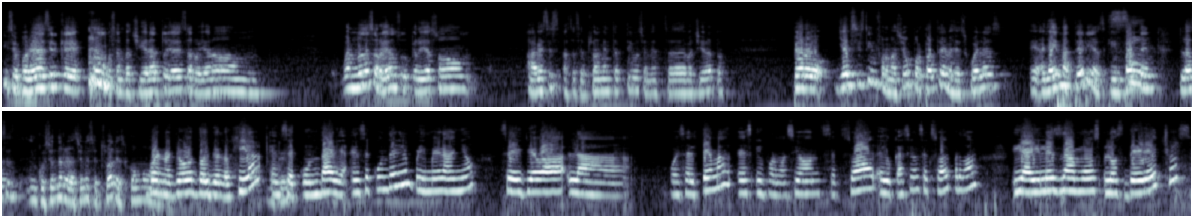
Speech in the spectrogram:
y se podría decir que en bachillerato ya desarrollaron, bueno, no desarrollaron, su, pero ya son a veces hasta sexualmente activos en esta edad de bachillerato. Pero ya existe información por parte de las escuelas eh, allá hay materias que imparten clases en cuestión de relaciones sexuales. como Bueno, yo doy biología en secundaria. En secundaria, en primer año, se lleva la pues el tema es información sexual, educación sexual, perdón, y ahí les damos los derechos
